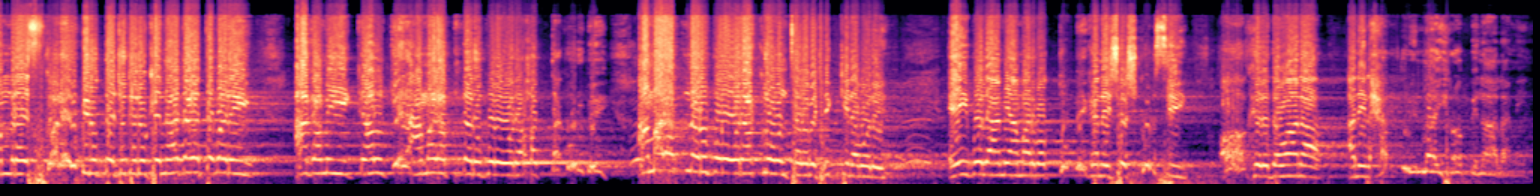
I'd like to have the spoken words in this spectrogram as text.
আমরা স্কনের বিরুদ্ধে যদি রুখে না দাঁড়াতে পারি, আগামী কালকে আমার আপনার উপরে ওরা হত্যা করবে। আমার আপনার উপরে ওরা আক্রমণ চালাবে, ঠিক কিনা বলে? এই বলে আমি আমার বক্তব্য এখানে শেষ করছি। অখের দেওয়ানা আনিল হামদুলিল্লাহ রবিল আলামিন।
